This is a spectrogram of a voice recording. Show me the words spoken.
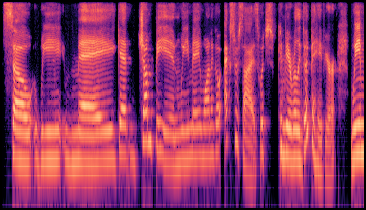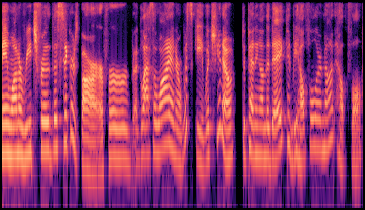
So we may get jumpy and we may want to go exercise, which can be a really good behavior. We may want to reach for the Snickers bar or for a glass of wine or whiskey, which, you know, depending on the day can be helpful or not helpful.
